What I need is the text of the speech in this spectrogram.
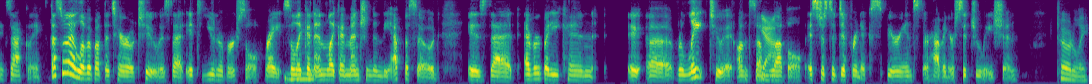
Exactly. That's what I love about the tarot too, is that it's universal, right? So like, Mhm. and, and like I mentioned in the episode, is that everybody can uh, relate to it on some Yeah. level. It's just a different experience they're having or situation. Totally.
